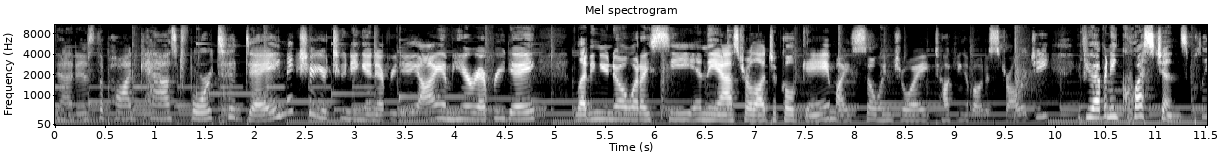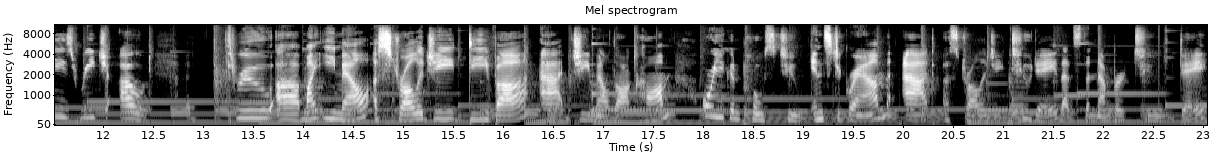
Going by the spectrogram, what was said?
That is the podcast for today. Make sure you're tuning in every day. I am here every day letting you know what I see in the astrological game. I so enjoy talking about astrology. If you have any questions, please reach out through uh, my email, astrologydiva at gmail.com, or you can post to Instagram at astrology today. That's the number today.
